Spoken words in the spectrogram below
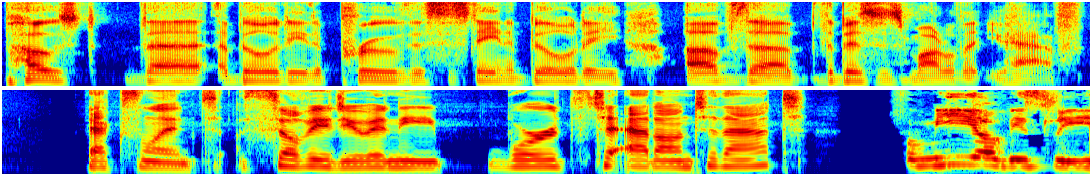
post the ability to prove the sustainability of the, the business model that you have. Excellent. Sylvia, do you have any words to add on to that? For me, obviously,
